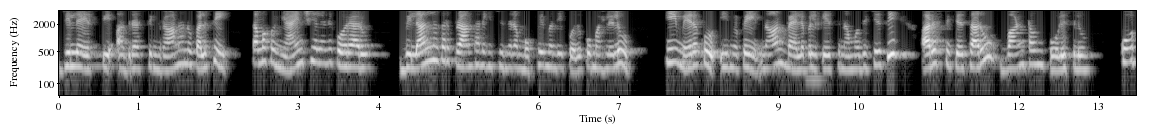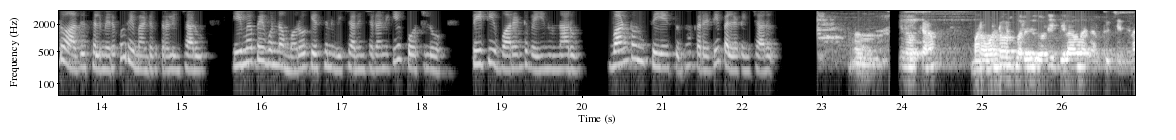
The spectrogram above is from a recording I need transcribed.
జిల్లా ఎస్పీ అద్రాజ్ సింగ్ రాణాను కలిసి తమకు న్యాయం చేయాలని కోరారు. బిలాల్ నగర్ ప్రాంతానికి చెందిన ముప్పై మంది పొదుపు మహిళలు ఈ మేరకు ఈమెపై నాన్ బైలబుల్ కేసు నమోదు చేసి అరెస్టు చేశారు వన్ టౌన్ పోలీసులు. కోర్టు ఆదేశాల మేరకు రిమాండ్కు తరలించారు. ఈమెపై ఉన్న మరో కేసును విచారించడానికి కోర్టులో పీటీ వారెంట్ వేయనున్నారు. One town CI Sudhakar Reddy వెల్లడించారు. నమస్కారం. మన వన్ టౌన్ పరిధిలోని బిలాల్ నగర్కు చెందిన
